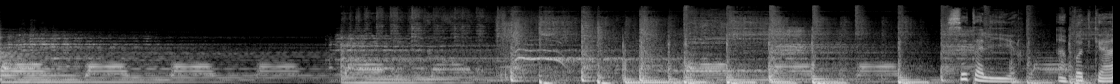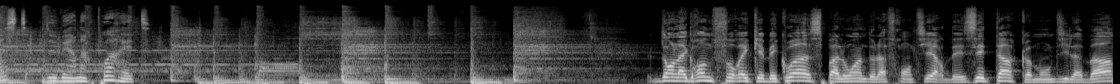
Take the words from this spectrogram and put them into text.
C'est à lire, un podcast de Bernard Poirette. Dans la grande forêt québécoise, pas loin de la frontière des États, comme on dit là-bas,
